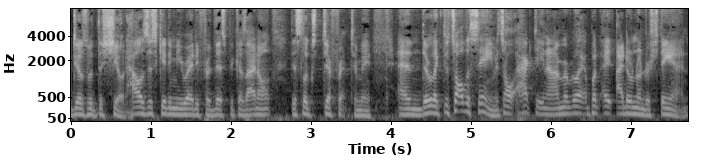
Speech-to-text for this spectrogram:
deals with the shield. How is this getting me ready for this? Because i don't this looks different to me. And they're like it's all the same. It's all acting. And i remember like but I, I don't understand.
